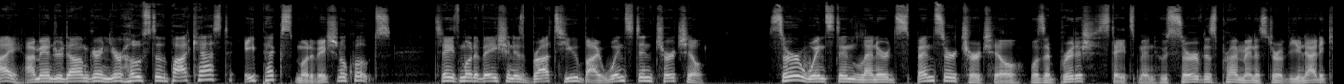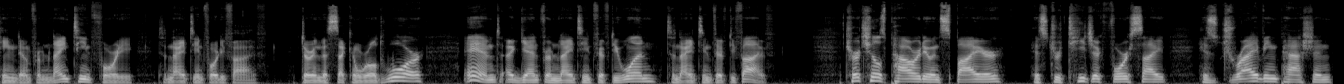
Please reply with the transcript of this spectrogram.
Hi, I'm Andrew Domgren, your host of the podcast, Apex Motivational Quotes. Today's motivation is brought to you by Winston Churchill. Sir Winston Leonard Spencer Churchill was a British statesman who served as Prime Minister of the United Kingdom from 1940 to 1945, during the Second World War, and again from 1951 to 1955. Churchill's power to inspire, his strategic foresight, his driving passion,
